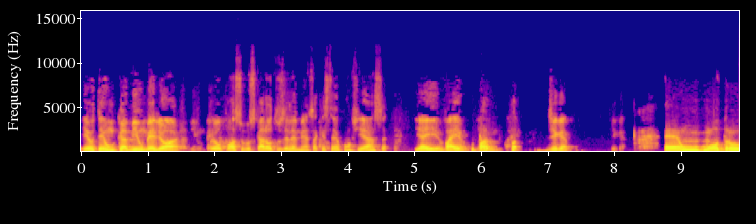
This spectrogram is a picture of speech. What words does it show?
eu tenho um caminho melhor? eu posso buscar outros elementos. A questão é a confiança. E aí vai. Diga. É, um, um outro,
